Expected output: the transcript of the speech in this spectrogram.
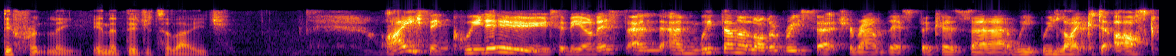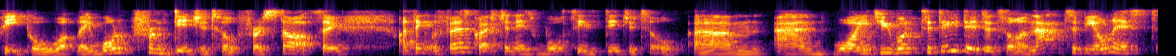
differently in a digital age? I think we do, to be honest, and and we've done a lot of research around this because uh, we we like to ask people what they want from digital for a start. So, I think the first question is what is digital, um, and why do you want to do digital? And that, to be honest,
